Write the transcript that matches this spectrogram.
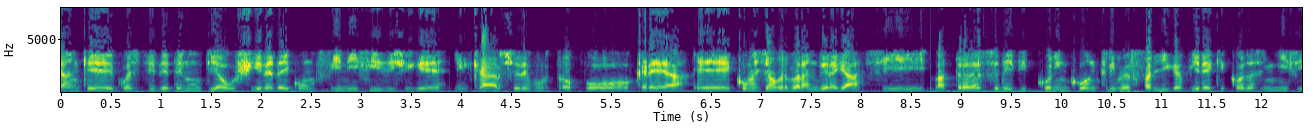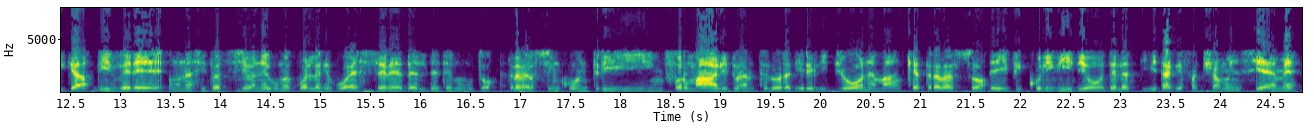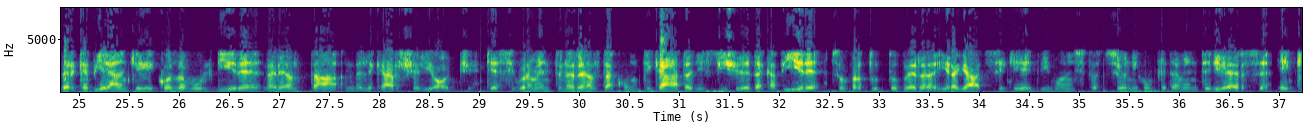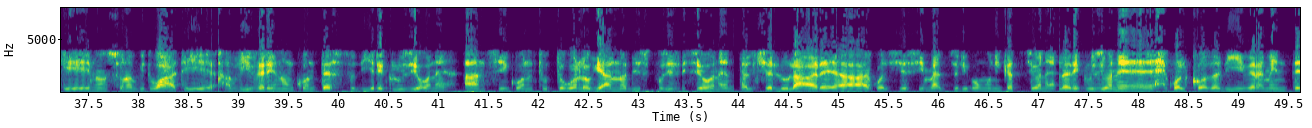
anche questi detenuti a uscire dai confini fisici che il carcere purtroppo crea. E come stiamo preparando i ragazzi? Attraverso dei piccoli incontri per fargli capire che cosa significa vivere una situazione come quella che può essere del detenuto, attraverso incontri informali durante l'ora di religione, ma anche attraverso dei piccoli video, delle attività che facciamo insieme, per capire anche che cosa vuol dire la realtà delle carceri oggi, che è sicuramente una realtà complicata, difficile da capire, soprattutto per i ragazzi che vivono in situazioni completamente diverse e che non sono abituati a vivere in un contesto di reclusione, anzi con tutto quello che hanno a disposizione, dal cellulare a qualsiasi mezzo di comunicazione, la reclusione è qualcosa di veramente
